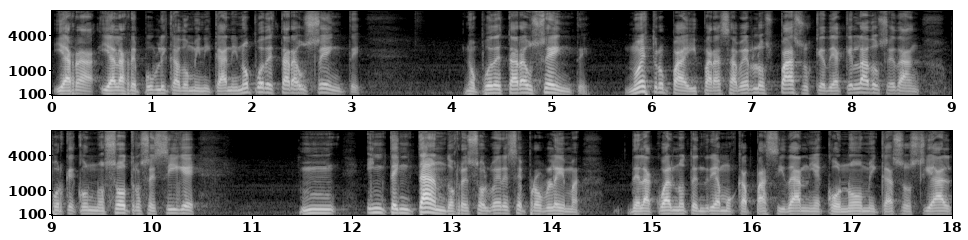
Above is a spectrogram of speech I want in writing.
y a, la República Dominicana y no puede estar ausente, no puede estar ausente nuestro país para saber los pasos que de aquel lado se dan, porque con nosotros se sigue mm, intentando resolver ese problema de la cual no tendríamos capacidad ni económica, social,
